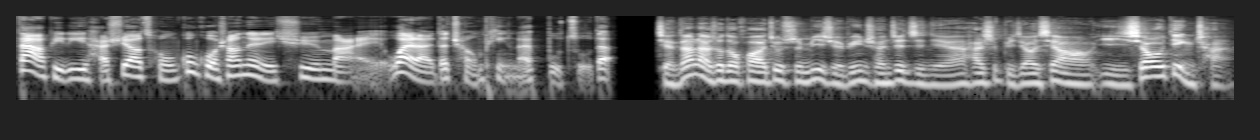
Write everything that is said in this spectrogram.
大比例还是要从供货商那里去买外来的成品来补足的。简单来说的话，就是蜜雪冰城这几年还是比较像以销定产，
